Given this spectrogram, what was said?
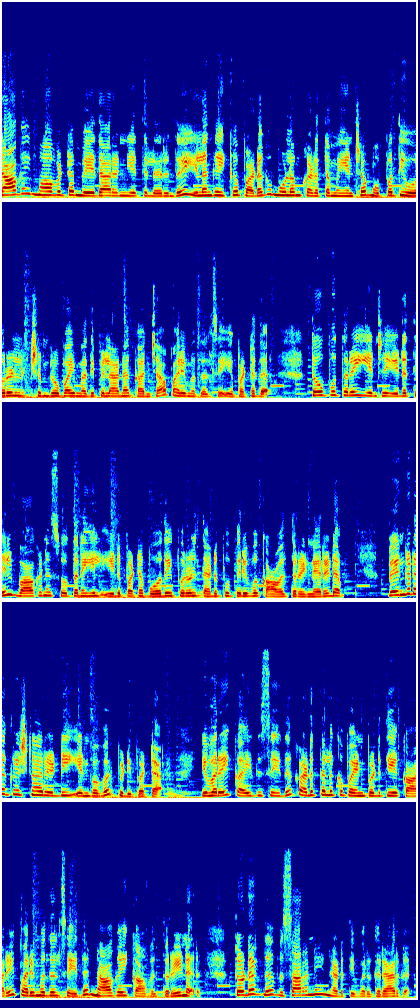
நாகை மாவட்டம் வேதாரண்யத்திலிருந்து இலங்கைக்கு படகு மூலம் கடத்த முயன்ற முப்பத்தி ஒரு லட்சம் ரூபாய் மதிப்பிலான கஞ்சா பறிமுதல் செய்யப்பட்டது. தோப்புத்துறை என்ற இடத்தில் வாகன சோதனையில் ஈடுபட்ட போதைப்பொருள் தடுப்பு பிரிவு காவல்துறையினரிடம் வெங்கடகிருஷ்ணா ரெட்டி என்பவர் பிடிபட்டார். இவரை கைது செய்து கடத்தலுக்கு பயன்படுத்திய காரை பறிமுதல் செய்த நாகை காவல்துறையினர். தொடர்ந்து விசாரணை நடத்தி வருகிறார்கள்.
